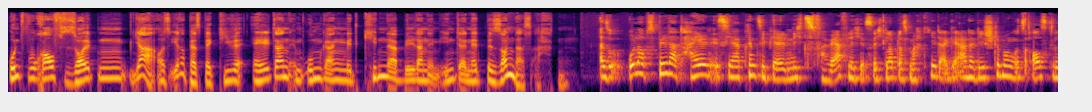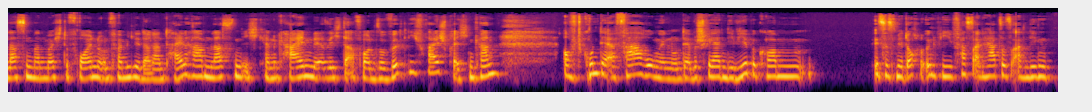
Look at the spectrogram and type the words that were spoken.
Und worauf sollten, ja, aus Ihrer Perspektive Eltern im Umgang mit Kinderbildern im Internet besonders achten? Also Urlaubsbilder teilen ist ja prinzipiell nichts Verwerfliches. Ich glaube, das macht jeder gerne. Die Stimmung ist ausgelassen. Man möchte Freunde und Familie daran teilhaben lassen. Ich kenne keinen, der sich davon so wirklich freisprechen kann aufgrund der Erfahrungen und der Beschwerden, die wir bekommen, ist es mir doch irgendwie fast ein Herzensanliegen,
